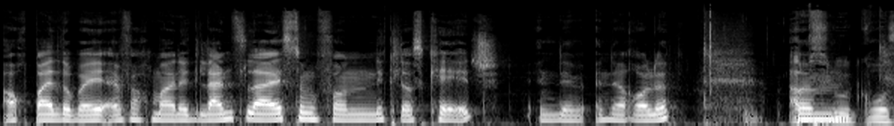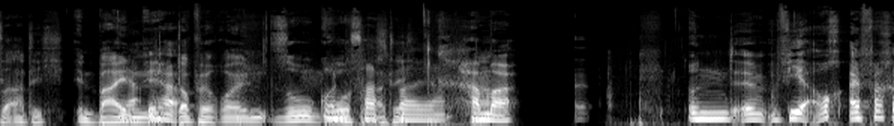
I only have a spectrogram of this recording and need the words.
auch, by the way, einfach mal eine Glanzleistung von Nicolas Cage in, dem, in der Rolle. Absolut großartig. In beiden Ja, ja. Doppelrollen so großartig. Ja. Hammer. Und ähm, wie er auch einfach,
